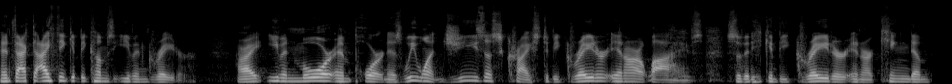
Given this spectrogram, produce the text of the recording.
In fact, I think it becomes even greater all right, even more important is we want Jesus Christ to be greater in our lives so that he can be greater in our kingdom,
